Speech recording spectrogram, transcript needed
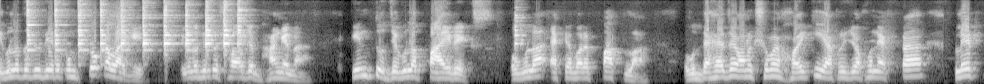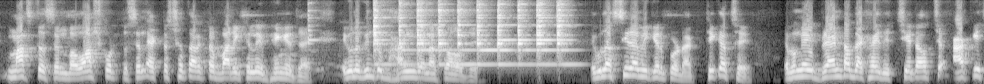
এগুলোতে যদি এরকম টোকা লাগে এগুলো কিন্তু সহজে ভাঙে না। কিন্তু যেগুলো পাইরেক্স ওগুলা একেবারে পাতলা। দেখা যায় অনেক সময় হয় কি, আপনি যখন একটা প্লেট মাছতেছেন বা ওয়াশ করতেছেন, একটার সাথে আরেকটা বাড়ি খেলে ভেঙে যায়। এগুলো কিন্তু ভাঙবে না সহজে। এগুলো সিরামিকের প্রোডাক্ট ঠিক আছে? এবং এই ব্র্যান্ডটা দেখাই দিচ্ছি, এটা হচ্ছে আকিজ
